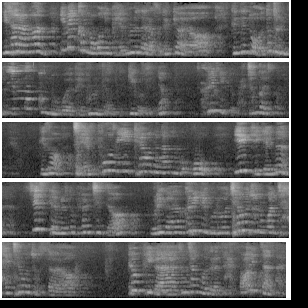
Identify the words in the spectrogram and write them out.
이 사람은 이만큼 먹어도 배부르다라고 느껴요. 근데 또 어떤 사람은 이만큼 먹어야 배부르다고 느끼거든요. 클리닉도 마찬가지인 것 같아요. 그래서 제품이 케어는 하는 거고 이 기계는 시스템을 또 펼치죠. 우리가 클리닉으로 채워주는 건 잘 채워줬어요. 표피가 손상모들은 다 떠있잖아요.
